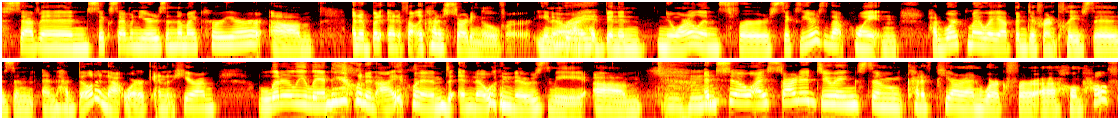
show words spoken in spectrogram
seven, six, seven years into my career. Um, and it, but and it felt like kind of starting over. You know, right. I had been in New Orleans for six years at that point and had worked my way up in different places and and had built a network. And here I'm literally landing on an island and no one knows me. Um, mm-hmm. And so I started doing some kind of PRN work for a home health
